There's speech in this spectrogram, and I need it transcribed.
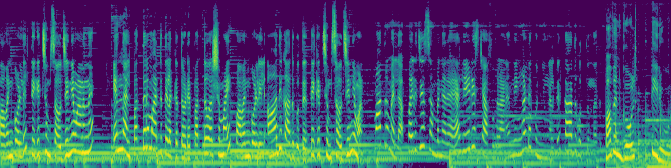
പവൻ ഗോൾഡിൽ തികച്ചും സൗജന്യമാണെന്ന്? എന്നാൽ പത്തര മാറ്റ തിളക്കത്തോടെ പത്ത് വർഷമായി പവൻ ഗോൾഡിൽ ആദ്യ കാതുകുത്ത് തികച്ചും സൗജന്യമാണ്. മാത്രമല്ല പരിചയസമ്പന്നരായ ലേഡി സ്റ്റാഫുകളാണ് നിങ്ങളുടെ കുഞ്ഞുങ്ങൾക്ക് കാതുകുത്തുന്നത്. Pavan gold Tirur.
